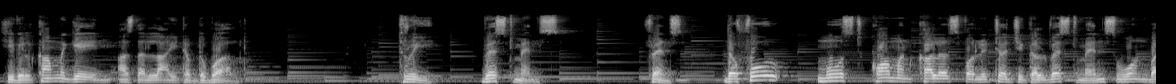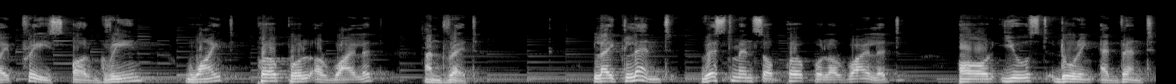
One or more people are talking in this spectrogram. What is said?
He will come again as the light of the world. 3. Vestments Friends, the four most common colors for liturgical vestments worn by priests are green, white, purple or violet, and red. Like Lent, vestments of purple or violet are used during Advent.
